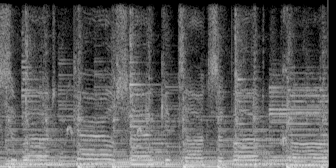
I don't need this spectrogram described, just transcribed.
Talks about girls like he talks about cars.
